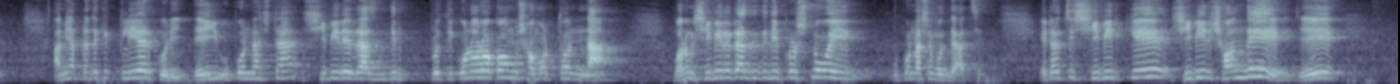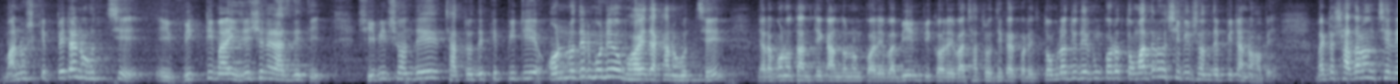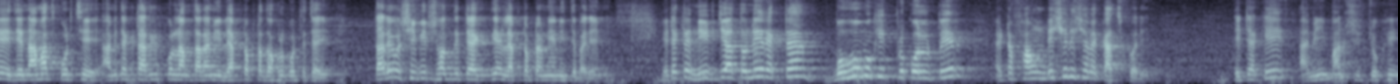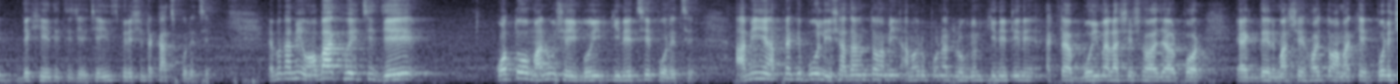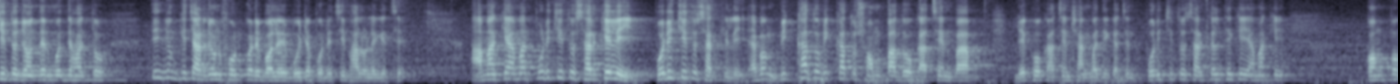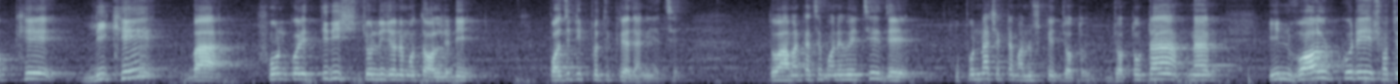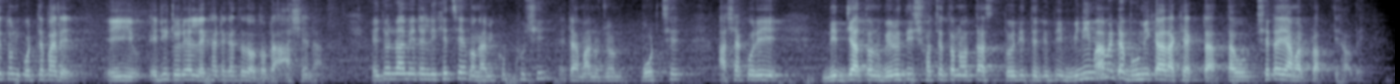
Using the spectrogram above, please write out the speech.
আমি আপনাদেরকে ক্লিয়ার করি, এই উপন্যাসটা শিবিরের রাজনীতির প্রতি কোনো রকম সমর্থন না, বরং শিবিরের রাজনীতি নিয়ে প্রশ্নও এই উপন্যাসের মধ্যে আছে। এটা হচ্ছে শিবিরকে, শিবির সন্দেহে যে মানুষকে পেটানো হচ্ছে এই ভিক্টিমাইজেশনের রাজনীতি। শিবির সন্দেহে ছাত্রদেরকে পিটিয়ে অন্যদের মনেও ভয় দেখানো হচ্ছে। যারা গণতান্ত্রিক আন্দোলন করে বা বিএনপি করে বা ছাত্র অধিকার করে, তোমরা যদি এরকম করো, তোমাদেরও শিবির সন্দেহে পিটানো হবে। বা একটা সাধারণ ছেলে যে নামাজ পড়ছে, আমি তাকে টার্গেট করলাম, তার আমি ল্যাপটপটা দখল করতে চাই, তারেও শিবির সন্দেহ ট্যাগ দিয়ে ল্যাপটপটা নিয়ে নিতে পারি আমি এটা একটা নির্যাতনের একটা বহুমুখী প্রকল্পের একটা ফাউন্ডেশন হিসাবে কাজ করে। এটাকে আমি মানুষের চোখে দেখিয়ে দিতে চেয়েছি ইন্সপিরেশনটা কাজ করেছে। এবং আমি অবাক হয়েছি যে কত মানুষ এই বই কিনেছে, পড়েছে। আমি আপনাকে বলি, সাধারণত আমি আমার উপন্যাস লোকজন কিনে টিনে একটা বইমেলা শেষ হয়ে যাওয়ার পর এক দেড় মাসে হয়তো আমাকে পরিচিত জনদের মধ্যে হয়তো তিনজন কি চারজন ফোন করে বলে, বইটা পড়েছি, ভালো লেগেছে। আমাকে আমার পরিচিত সার্কেলেই পরিচিত সার্কেলেই এবং বিখ্যাত বিখ্যাত সম্পাদক আছেন বা লেখক আছেন, সাংবাদিক আছেন, পরিচিত সার্কেল থেকেই আমাকে কমপক্ষে লিখে বা ফোন করে তিরিশ, চল্লিশ জনের মতো অলরেডি পজিটিভ প্রতিক্রিয়া জানিয়েছে। তো আমার কাছে মনে হয়েছে যে উপন্যাস একটা মানুষকে যত, যতটা আপনার ইনভলভ করে সচেতন করতে পারে, এই এডিটোরিয়াল লেখা টেখাতে ততটা আসে না। এই জন্য আমি এটা লিখেছি এবং আমি খুব খুশি, এটা মানুষজন পড়ছে। আশা করি নির্যাতন বিরোধী সচেতনতা তৈরিতে যদি মিনিমাম এটা ভূমিকা রাখে একটা, তাও সেটাই আমার প্রাপ্তি হবে।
